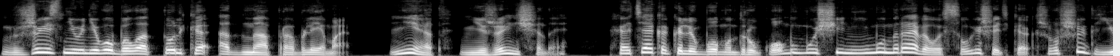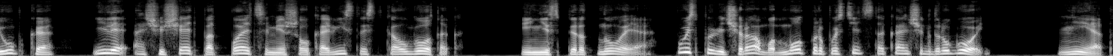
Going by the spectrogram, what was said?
В жизни у него была только одна проблема. Нет, не женщины. Хотя, как и любому другому мужчине, ему нравилось слышать, как шуршит юбка, или ощущать под пальцами шелковистость колготок. И не спиртное. Пусть по вечерам он мог пропустить стаканчик другой. Нет,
